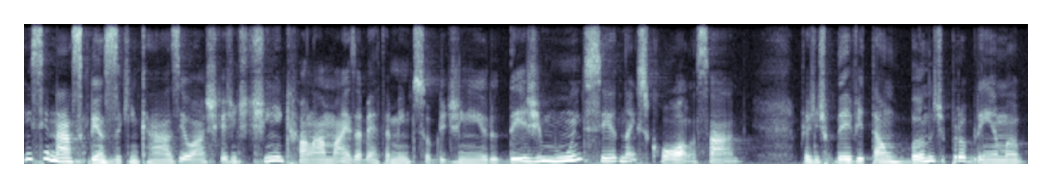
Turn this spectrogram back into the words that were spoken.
ensinar as crianças aqui em casa. Eu acho que a gente tinha que falar mais abertamente sobre dinheiro desde muito cedo na escola, sabe? Pra gente poder evitar um bando de problema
